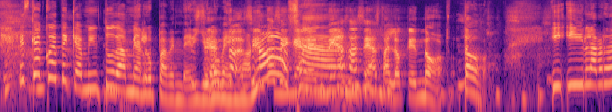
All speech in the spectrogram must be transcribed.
Es que acuérdate que a mí tú dame algo para vender y yo lo Siento- vendo, ¿no? siento O que vendías hasta lo que no. todo. Y, y la verdad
